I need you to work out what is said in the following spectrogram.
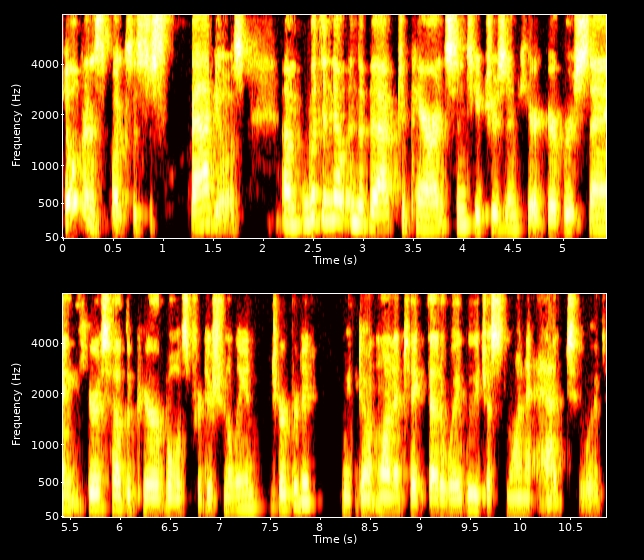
children's books. It's just fabulous. Um, with a note in the back to parents and teachers and caregivers saying, here's how the parable is traditionally interpreted. We don't want to take that away. We just want to add to it.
